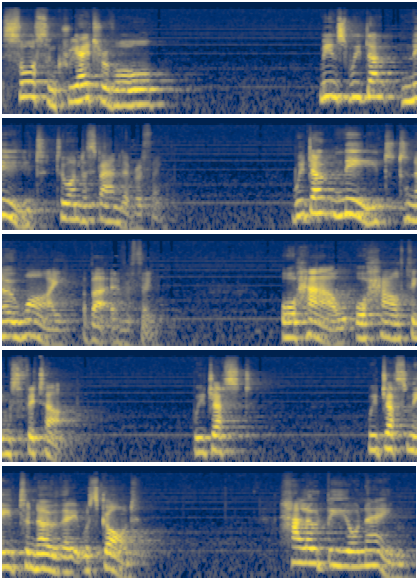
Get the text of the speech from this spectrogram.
source and creator of all means we don't need to understand everything. We don't need to know why about everything or how or how things fit up. We just we just need to know that it was God. Hallowed be your name.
